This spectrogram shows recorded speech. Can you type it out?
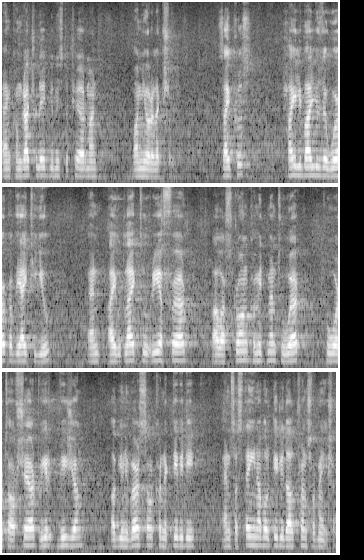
and congratulate you, Mr. Chairman, on your election. Cyprus highly values the work of the ITU and I would like to reaffirm our strong commitment to work towards our shared vision of universal connectivity and sustainable digital transformation.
